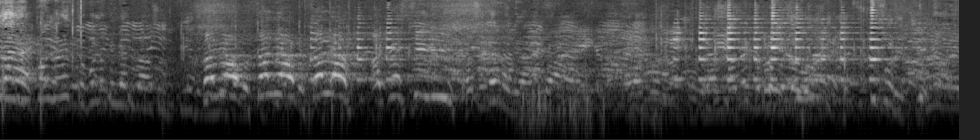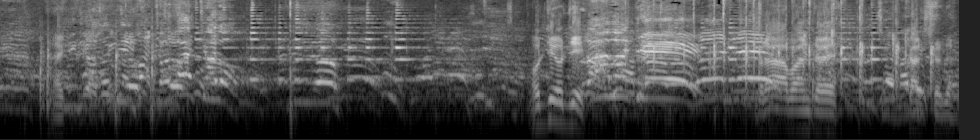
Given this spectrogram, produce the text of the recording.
dare il pallonetto quello che gli arrivava sul piede. Tagliamo, tagliamo, tagliamo! Aggressivi! La seconda li Ecco. Faccialo, faccialo! Oddio, oddio. Bravo Andrea! Bravo Andrea. Cioè, Calcio da...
